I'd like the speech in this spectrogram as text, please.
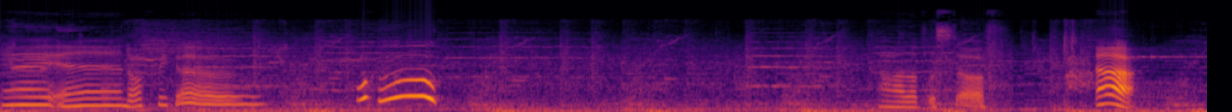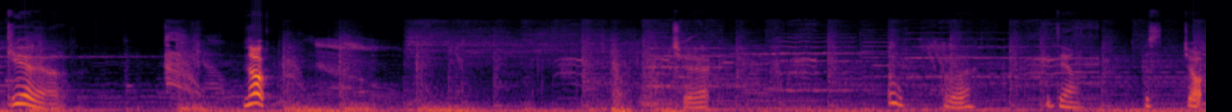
Okay, and off we go. Woohoo! Oh, I love this stuff. Ah! Get out of it. No! Check. Oh, hello. Get down. Just drop.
